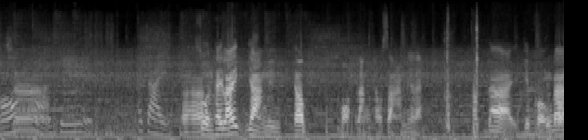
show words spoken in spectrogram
อ๋อ ใช่ โอเค เข้าใจ อ่าฮะส่วนไฮไลท์อย่างหนึ่งครับ เบาะหลังแถวสามเนี่ยแหละพับได้เก็บของเก็บของได้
